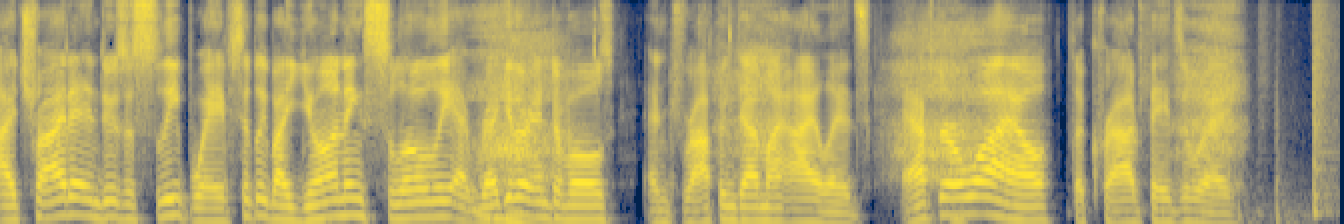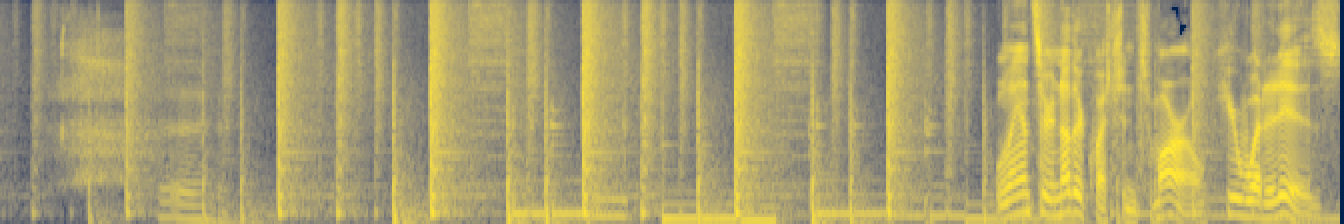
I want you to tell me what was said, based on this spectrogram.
I try to induce a sleep wave simply by yawning slowly at regular intervals and dropping down my eyelids. After a while, the crowd fades away. We'll answer another question tomorrow. Hear what it is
